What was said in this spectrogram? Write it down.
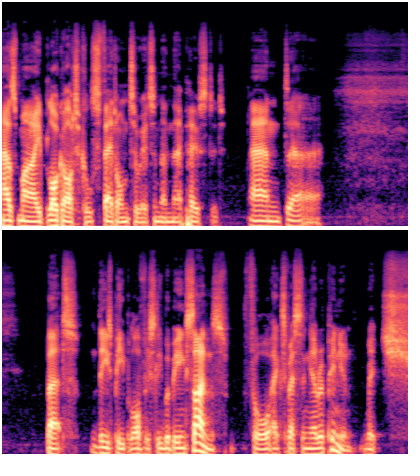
has my blog articles fed onto it, and then they're posted, and uh, but these people obviously were being silenced for expressing their opinion, which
